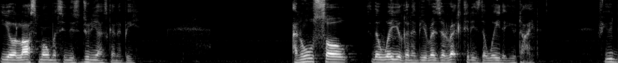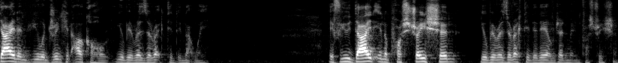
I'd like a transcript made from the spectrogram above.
your last moments in this dunya is going to be. And also, the way you're going to be resurrected is the way that you died. If you died and you were drinking alcohol, you'll be resurrected in that way. If you died in a prostration, you'll be resurrected the day of judgment in prostration.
